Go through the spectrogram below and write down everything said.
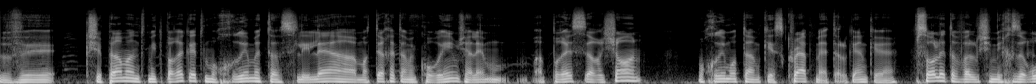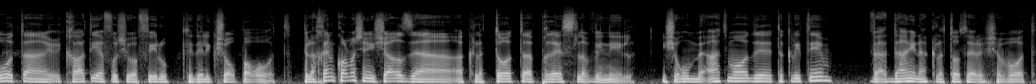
וכשפרמאונט מתפרקת מוכרים את הסלילי המתכת המקוריים שעליהם הפרס הראשון, מוכרים אותם כסקראפ מטאל, כן? כפסולת, אבל שמחזרו אותה, קראתי איפשהו אפילו, כדי לקשור פרות. ולכן כל מה שנשאר זה ההקלטות הפרס לוויניל. נשארו מעט מאוד uh, תקליטים, ועדיין ההקלטות האלה שוות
